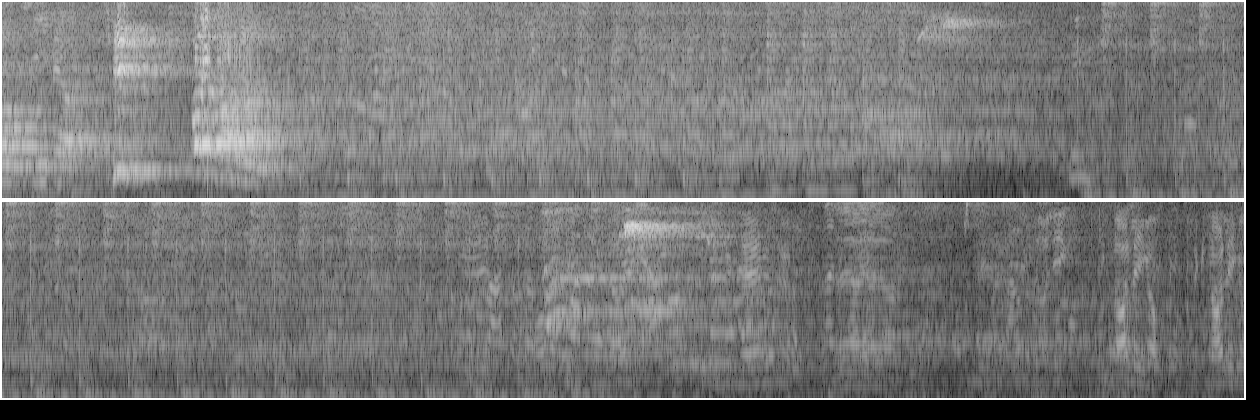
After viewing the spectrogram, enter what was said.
Triberg, Tim Oswald. Knallinger, der Knallinger.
